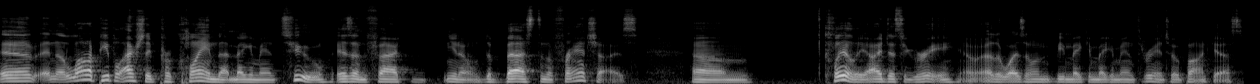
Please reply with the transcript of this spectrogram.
Uh, and a lot of people actually proclaim that Mega Man 2 is in fact, you know, the best in the franchise. Um, clearly I disagree. Otherwise, I wouldn't be making Mega Man Three into a podcast.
